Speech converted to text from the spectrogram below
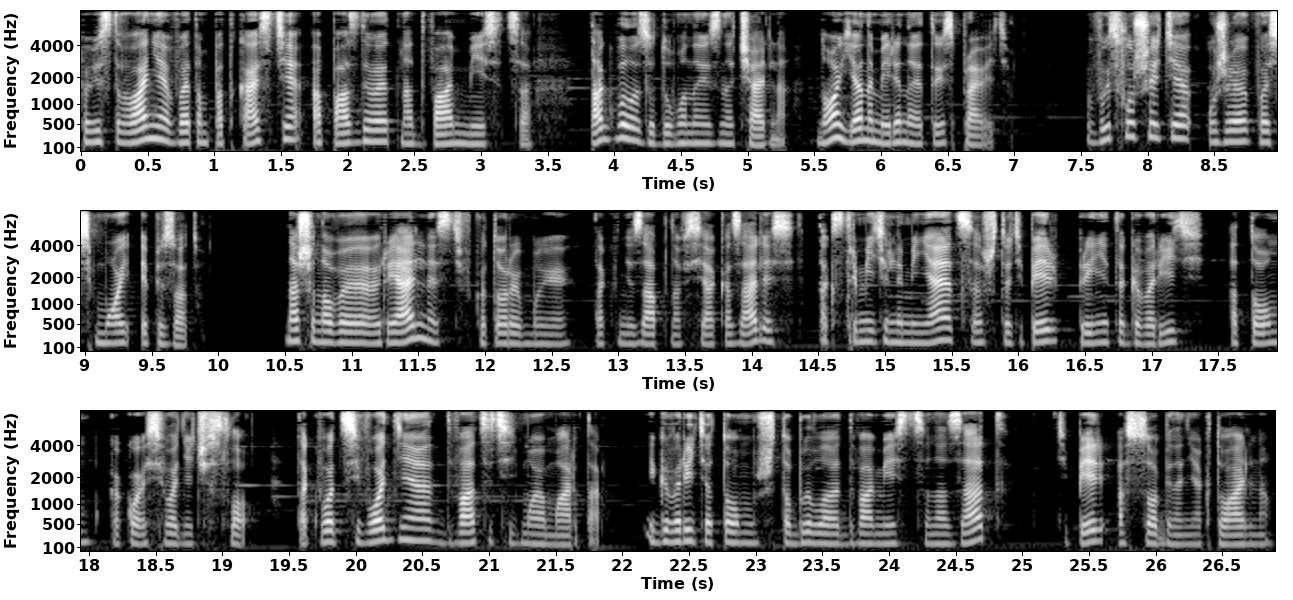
Повествование в этом подкасте опаздывает на два месяца. Так было задумано изначально, но я намерена это исправить. Вы слушаете уже восьмой эпизод. Наша новая реальность, в которой мы так внезапно все оказались, так стремительно меняется, что теперь принято говорить о том, какое сегодня число – так вот, сегодня 27 марта. И говорить о том, что было два месяца назад, теперь особенно не актуально.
